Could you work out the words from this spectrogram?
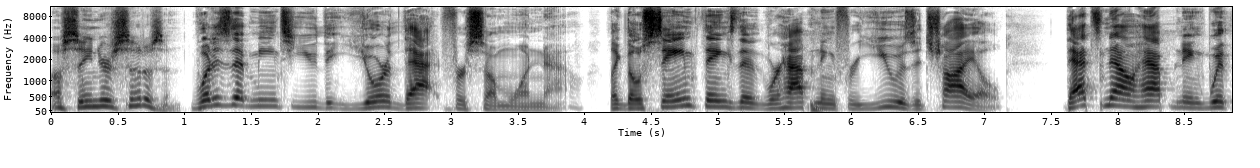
a senior citizen. What does that mean to you that you're that for someone now? Like those same things that were happening for you as a child, that's now happening with,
